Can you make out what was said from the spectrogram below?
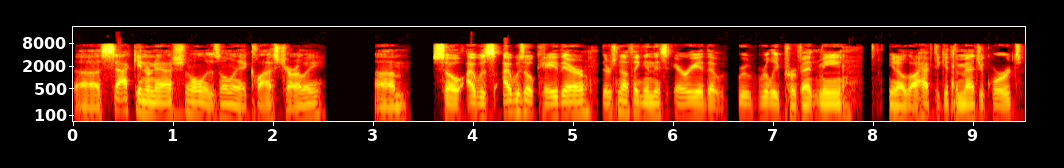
uh, SAC International is only a class Charlie. Um, so I was I was okay there. There's nothing in this area that would really prevent me. You know, I have to get the magic words.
